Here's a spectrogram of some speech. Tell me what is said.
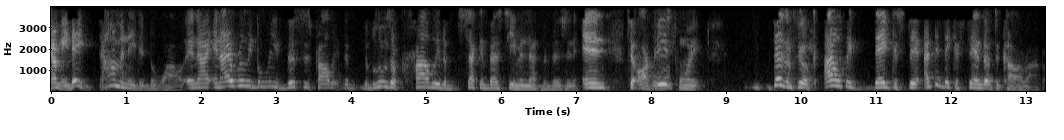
I mean, they dominated the Wild, and I and I really believe this is probably the, the Blues are probably the second best team in that division. And to RP's mm-hmm. point, doesn't feel. I don't think they could stand. I think they could stand up to Colorado.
